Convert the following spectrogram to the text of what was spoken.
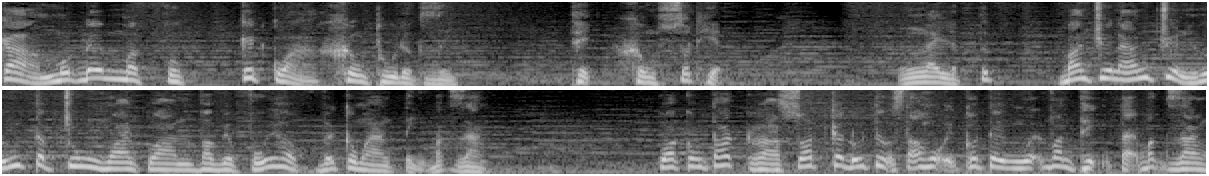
cả một đêm mật phục, kết quả không thu được gì. Thịnh không xuất hiện. Ngay lập tức, ban chuyên án chuyển hướng tập trung hoàn toàn vào việc phối hợp với công an tỉnh Bắc Giang. Qua công tác rà soát các đối tượng xã hội có tên Nguyễn Văn Thịnh tại Bắc Giang,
